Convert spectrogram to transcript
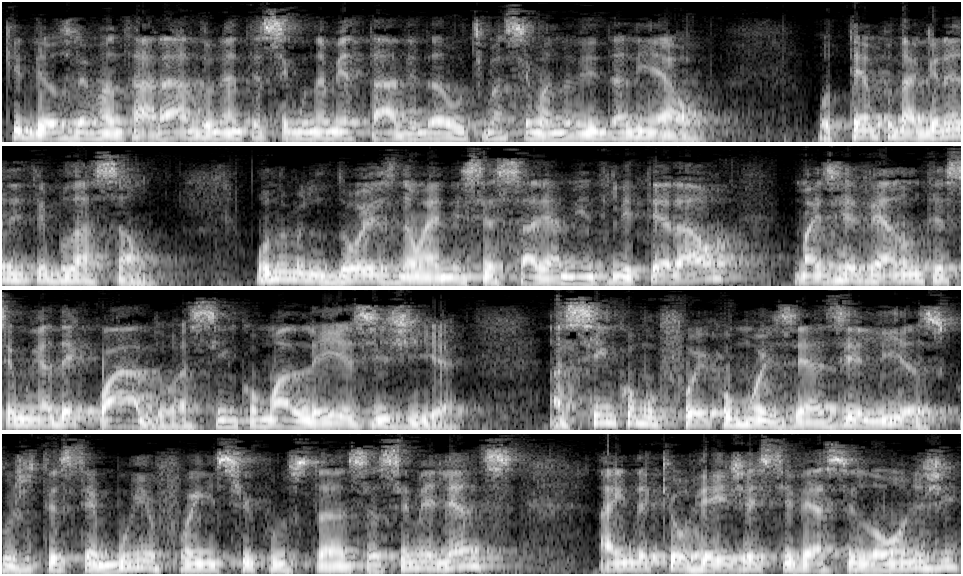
que Deus levantará durante a segunda metade da última semana de Daniel, o tempo da grande tribulação. O número 2 não é necessariamente literal, mas revela um testemunho adequado, assim como a lei exigia assim como foi com Moisés e Elias, cujo testemunho foi em circunstâncias semelhantes, ainda que o rei já estivesse longe,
